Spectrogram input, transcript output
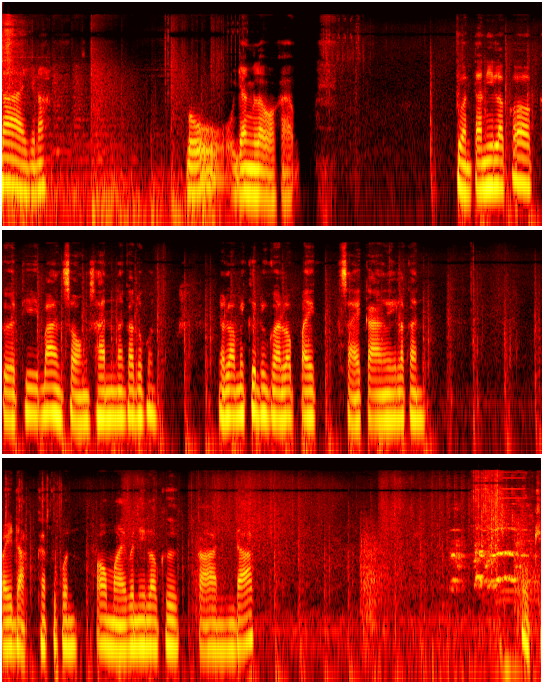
ได้อยู่นะโบยังหล่อครับ ส่วนตอนนี้เราก็เกิดที่บ้านสองชั้นนะครับทุกคนเดี๋ยวเราไม่ขึ้นดีกว่าเราไปสายกลางเลยแล้วกัน ไปดักครับทุกคนเป้าหมายวันนี้เราคือการดัก โอเค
